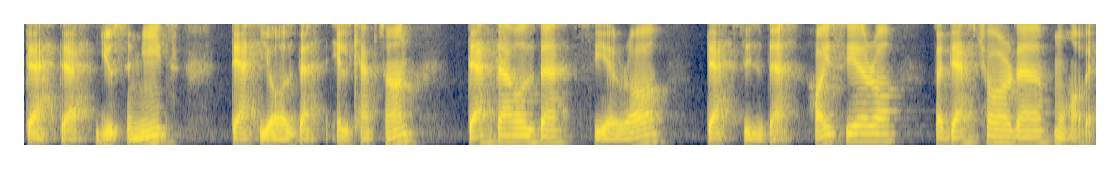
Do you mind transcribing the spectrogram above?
ده ده Yosemite ده یازده الکپتان ده دوازده سیرا ده سیزده های سیرا و ده چهارده موهاوه.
